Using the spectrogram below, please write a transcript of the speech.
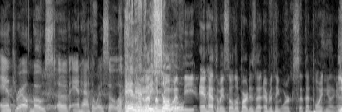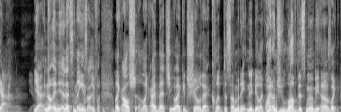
and throughout most of Anne Hathaway's solo. Anne That's Hathaway's the solo. problem with the Anne Hathaway solo part is that everything works at that point. And you're like, yeah. all right. Yeah, no, and, and that's the thing is, if, like, I'll sh- like, I bet you I could show that clip to somebody, and they'd be like, "Why don't you love this movie?" And I was like,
